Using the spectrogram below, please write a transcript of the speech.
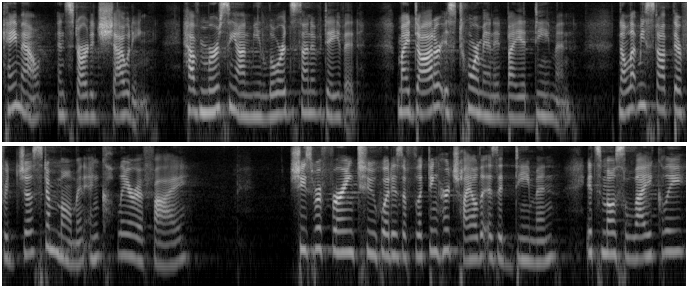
came out and started shouting, "Have mercy on me, Lord, son of David. My daughter is tormented by a demon." Now let me stop there for just a moment and clarify She's referring to what is afflicting her child as a demon. It's most likely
